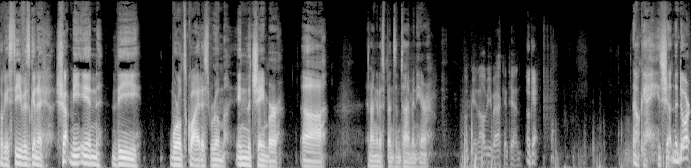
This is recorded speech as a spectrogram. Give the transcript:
Okay, Steve is going to shut me in the world's quietest room in the chamber. Uh, and I'm going to spend some time in here. Okay, and I'll be back in 10. Okay. Okay, he's shutting the door.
